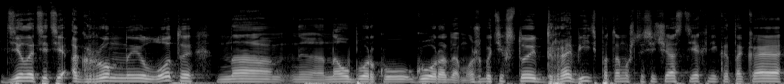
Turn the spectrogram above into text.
делать эти огромные лоты на, э, на уборку города. Может быть, их стоит дробить, потому что сейчас техника такая,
